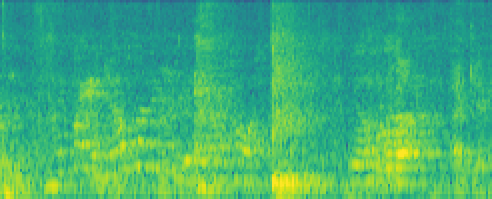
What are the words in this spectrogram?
これは相手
